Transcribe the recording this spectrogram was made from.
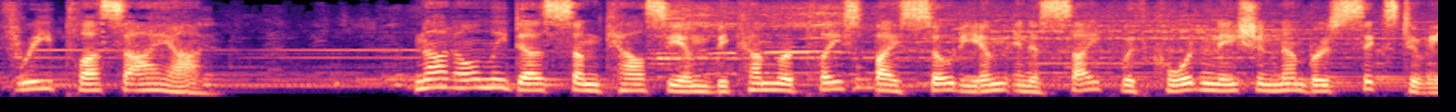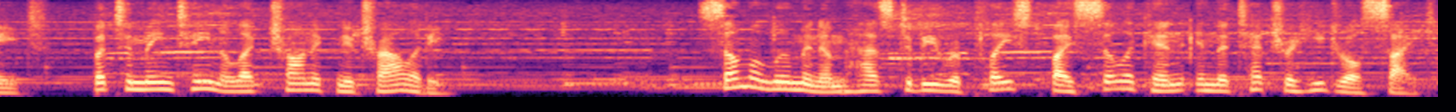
3 plus ion. Not only does some calcium become replaced by sodium in a site with coordination numbers 6 to 8, but to maintain electronic neutrality. Some aluminum has to be replaced by silicon in the tetrahedral site.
